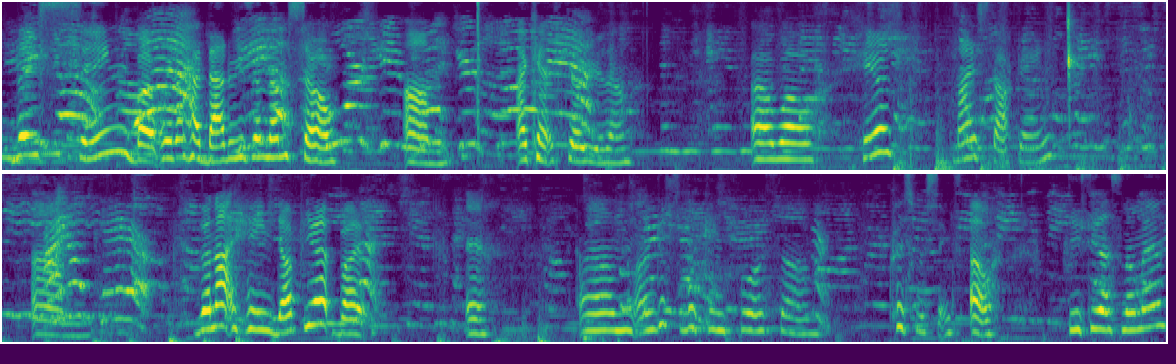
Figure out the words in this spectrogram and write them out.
They sing, but we don't have batteries in them, so um, I can't show you them. Uh, well, here's my stocking. Um, they're not hanged up yet, but eh. Um, I'm just looking for some Christmas things. Oh, do you see that snowman?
